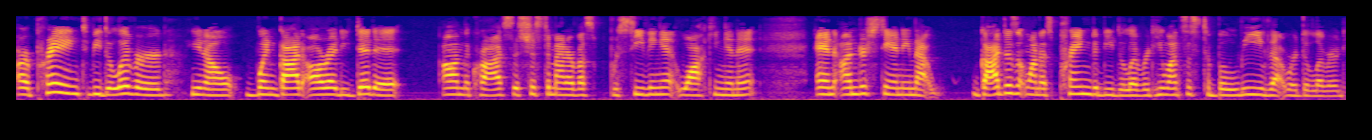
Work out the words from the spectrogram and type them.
are praying to be delivered, you know, when God already did it on the cross. It's just a matter of us receiving it, walking in it, and understanding that God doesn't want us praying to be delivered. He wants us to believe that we're delivered.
